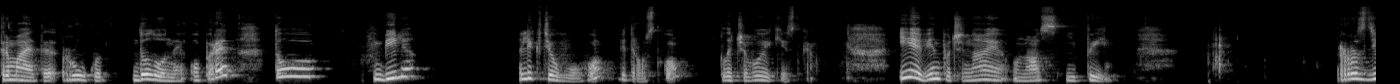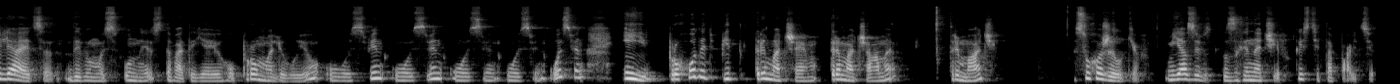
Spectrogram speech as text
тримаєте руку долони оперед, то біля ліктьового відростку плечової кістки. І він починає у нас йти. Розділяється, дивимось униз. Давайте я його промалюю. Ось він, ось він, ось він, ось він, ось він. І проходить під тримачем, тримачами, тримач сухожилків, м'язів згиначів, кисті та пальців.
